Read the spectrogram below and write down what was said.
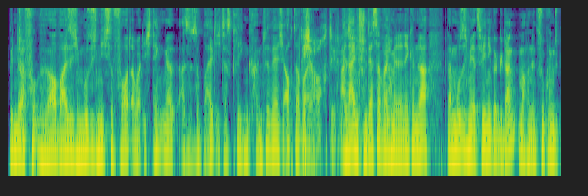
bin da, ja. ja, weiß ich, muss ich nicht sofort, aber ich denke mir, also sobald ich das kriegen könnte, wäre ich auch dabei. Ich auch, definitiv. Allein schon deshalb, weil ja. ich mir dann denke, na, dann muss ich mir jetzt weniger Gedanken machen. In Zukunft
